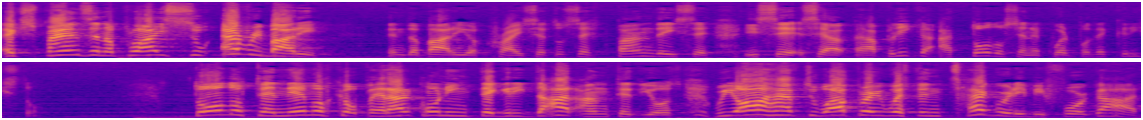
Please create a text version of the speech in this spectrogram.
expands and applies to everybody in the body of Christ. Esto se expande y se, y se, se aplica a todos en el cuerpo de Cristo. Todos tenemos que operar con integridad ante Dios. We all have to operate with integrity before God.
